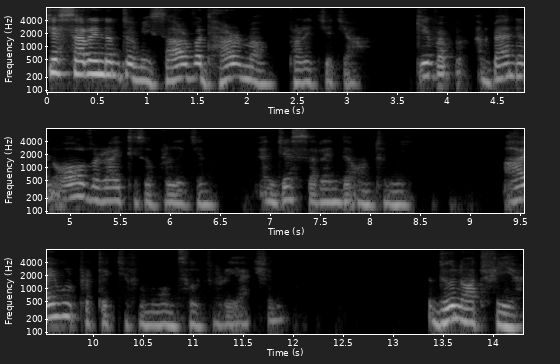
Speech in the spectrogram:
just surrender to me, sarva dharma parityajya. Give up, abandon all varieties of religion and just surrender unto me. I will protect you from all self reaction. Do not fear.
